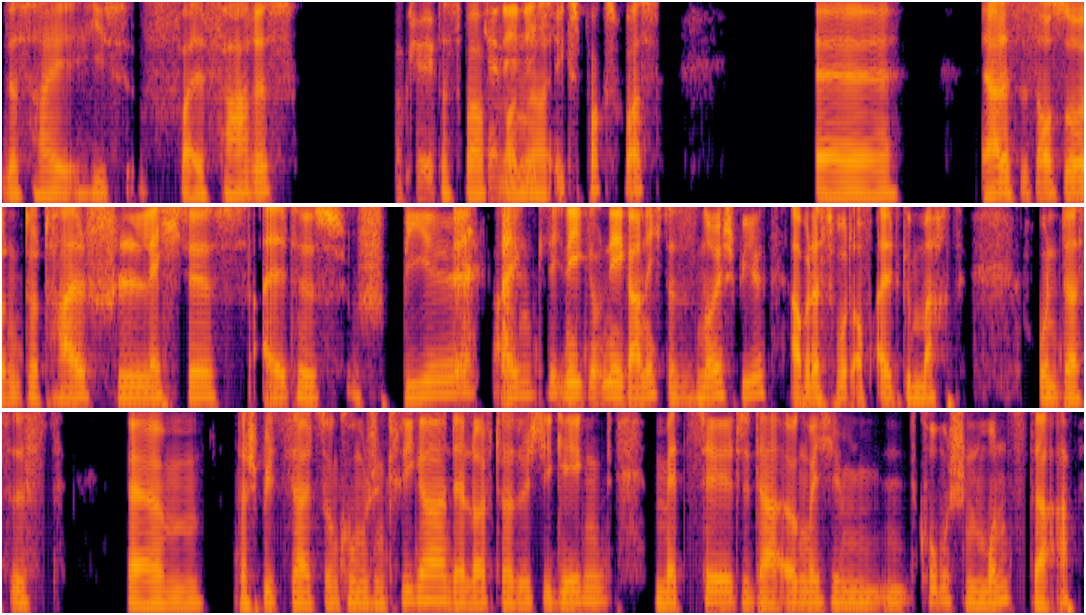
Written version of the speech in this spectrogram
das hieß Valfaris. Okay. Das war Kenn von der. Xbox was. Äh, ja, das ist auch so ein total schlechtes, altes Spiel eigentlich. Nee, nee, gar nicht. Das ist ein neues Spiel, aber das wurde auf alt gemacht. Und das ist, ähm, da spielst du halt so einen komischen Krieger, der läuft da durch die Gegend, metzelt da irgendwelche komischen Monster ab.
